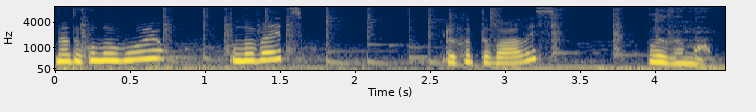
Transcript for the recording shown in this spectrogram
над головою, пловець. Приготувались, пливемо.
